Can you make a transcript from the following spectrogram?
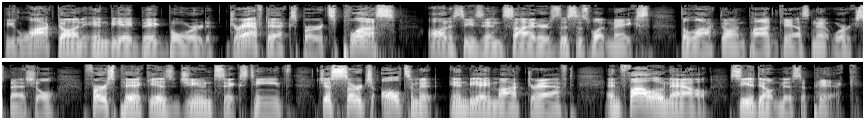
The locked on NBA big board, draft experts, plus Audacy's insiders. This is what makes the Locked On Podcast Network special. First pick is June 16th. Just search Ultimate NBA Mock Draft and follow now so you don't miss a pick.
